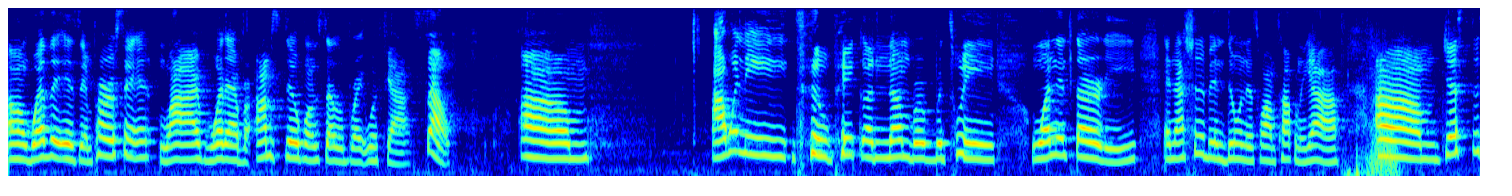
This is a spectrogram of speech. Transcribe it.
Um, whether it's in person, live, whatever, I'm still going to celebrate with y'all. So, um, I would need to pick a number between 1 and 30, and I should have been doing this while I'm talking to y'all, um, just to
